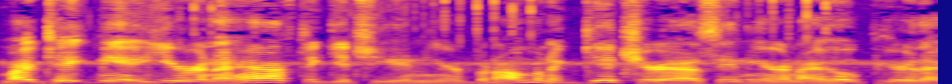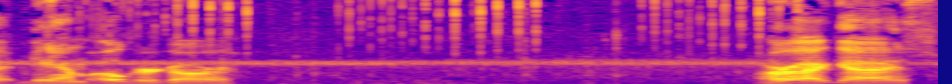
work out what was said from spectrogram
Might take me a year and a half to get you in here, but I'm gonna get your ass in here and I hope you're that damn ogre gar. Alright guys.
